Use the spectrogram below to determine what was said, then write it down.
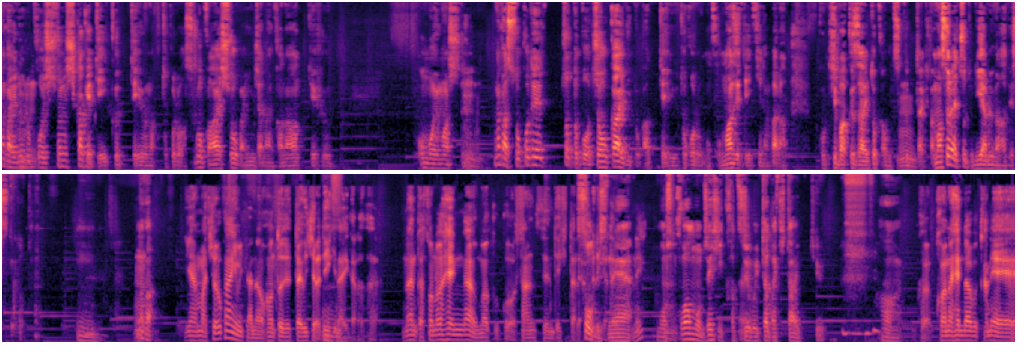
なんかいろいろこう一緒に仕掛けていくっていうようなところはすごく相性がいいんじゃないかなっていうふうに思いますし、うん。なんかそこでちょっとこう超会議とかっていうところもこう混ぜていきながら、こう起爆剤とかを作ったりとか、まあそれはちょっとリアル側ですけど、うん。なんか、いや、まあ、超会議みたいなのは本当絶対うちらできないからさ、なんかその辺がうまくこう参戦できたらそうですね。もうそこはもうぜひ活用いただきたいっていう。はい。ここの辺の金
